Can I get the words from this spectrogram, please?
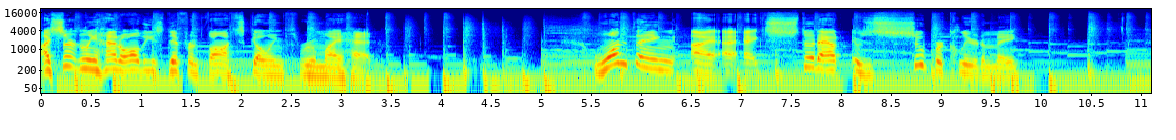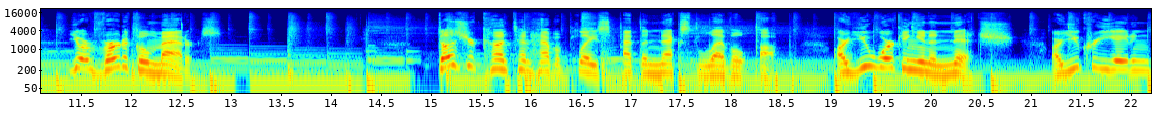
I certainly had all these different thoughts going through my head. One thing I, I, stood out, it was super clear to me your vertical matters. Does your content have a place at the next level up? Are you working in a niche? Are you creating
